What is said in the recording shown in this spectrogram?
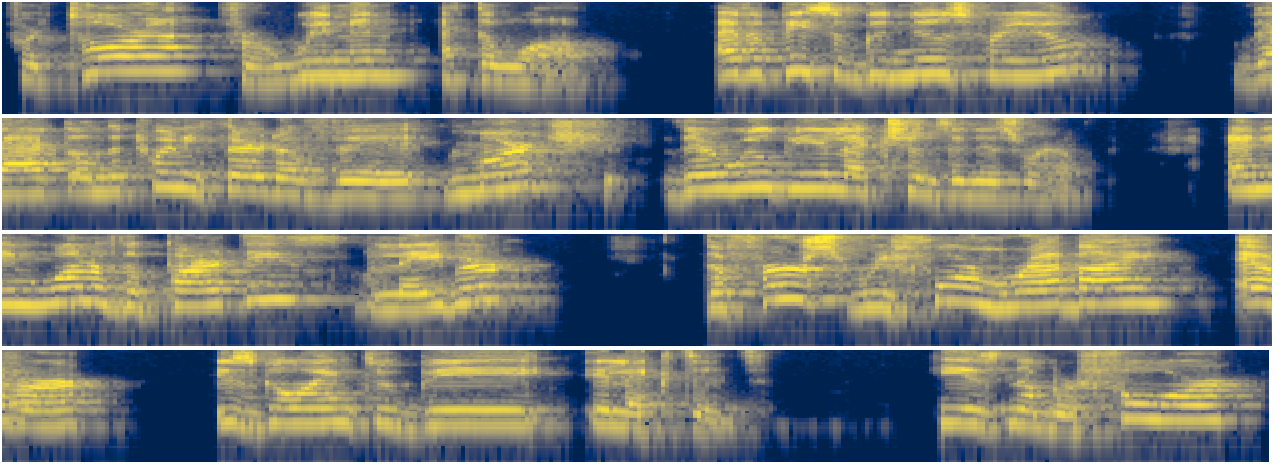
for Torah for women at the wall? I have a piece of good news for you that on the 23rd of uh, March, there will be elections in Israel. And in one of the parties, Labor, the first reform rabbi ever is going to be elected. He is number four,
